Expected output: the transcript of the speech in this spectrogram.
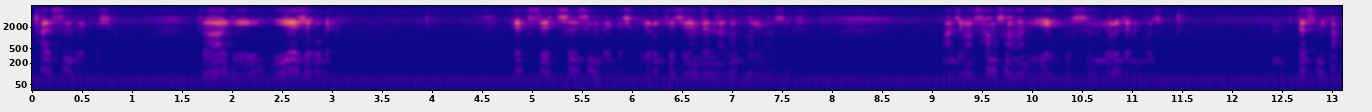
8승이 될 것이고 더하기 2의 제곱에 X의 7승이 될 것이고 이렇게 진행된다는 걸 확인할 수 있다. 마지막 상수항은 2의 9승 요리 되는 거죠. 음, 됐습니까?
